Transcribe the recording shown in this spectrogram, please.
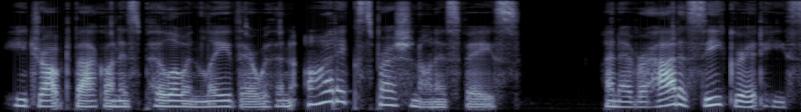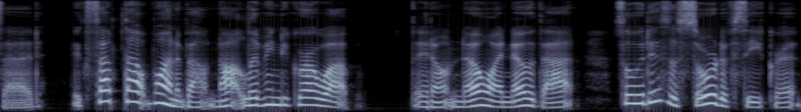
He dropped back on his pillow and lay there with an odd expression on his face. I never had a secret, he said, except that one about not living to grow up. They don't know I know that, so it is a sort of secret,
